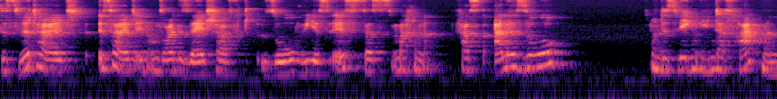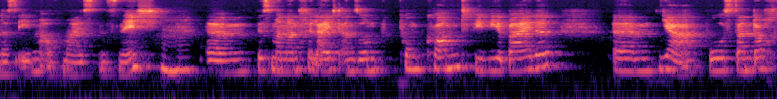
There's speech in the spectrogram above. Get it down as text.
das wird halt, ist halt in unserer Gesellschaft so, wie es ist. Das machen fast alle so. Und deswegen hinterfragt man das eben auch meistens nicht, mhm. ähm, bis man dann vielleicht an so einen Punkt kommt, wie wir beide, ähm, ja, wo es dann doch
